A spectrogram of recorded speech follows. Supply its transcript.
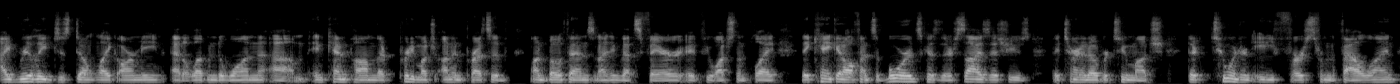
I really just don't like Army at 11 to one. Um, in KenPom, they're pretty much unimpressive on both ends. And I think that's fair if you watch them play. They can't get offensive boards because their size issues. They turn it over too much. They're 281st from the foul line.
